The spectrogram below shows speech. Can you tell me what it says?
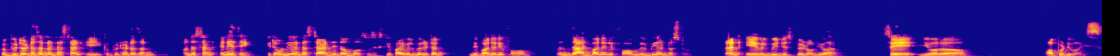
Computer doesn't understand A. Computer doesn't understand anything. It only understands the number. So 65 will be written in the binary form and that binary form will be understood and A will be displayed on your say your uh, output device.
